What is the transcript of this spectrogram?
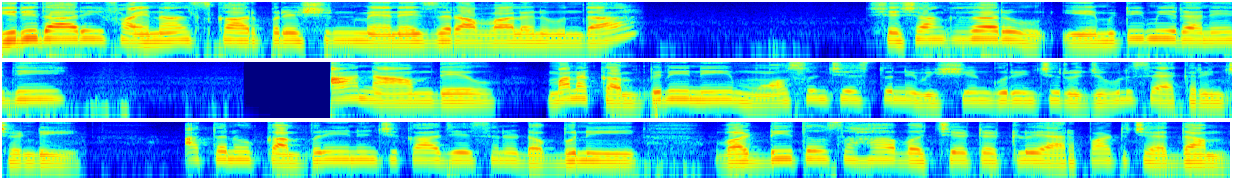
గిరిదారి ఫైనాన్స్ కార్పొరేషన్ మేనేజర్ అవ్వాలని ఉందా? శశాంక్ గారు ఏమిటి మీరనేది? ఆ నామ్దేవ్ మన కంపెనీని మోసం చేస్తున్న విషయం గురించి రుజువులు సేకరించండి. అతను కంపెనీ నుంచి కాజేసిన డబ్బుని వడ్డీతో సహా వచ్చేటట్లు ఏర్పాటు చేద్దాం.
